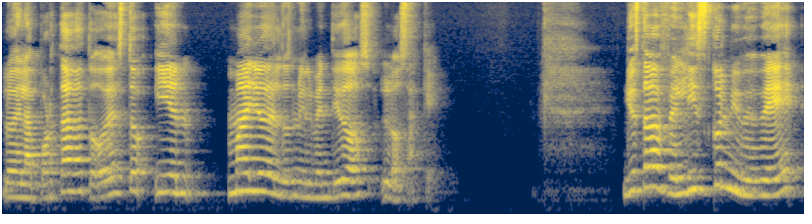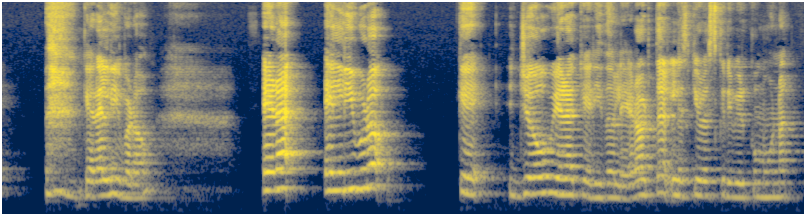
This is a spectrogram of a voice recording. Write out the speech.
lo de la portada, todo esto, y en mayo del 2022 lo saqué. Yo estaba feliz con mi bebé, que era el libro, era el libro que yo hubiera querido leer. Ahorita les quiero escribir como una,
